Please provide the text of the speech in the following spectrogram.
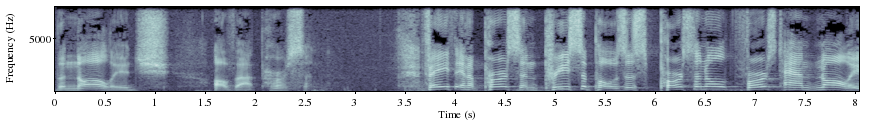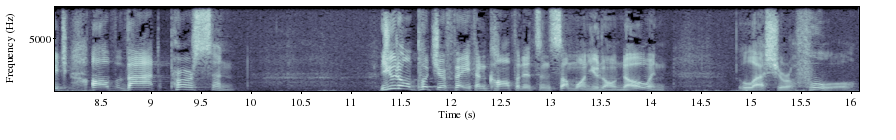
the knowledge of that person. Faith in a person presupposes personal, first hand knowledge of that person. You don't put your faith and confidence in someone you don't know unless you're a fool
